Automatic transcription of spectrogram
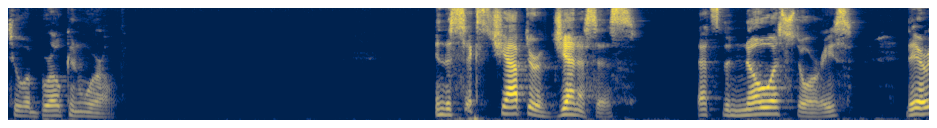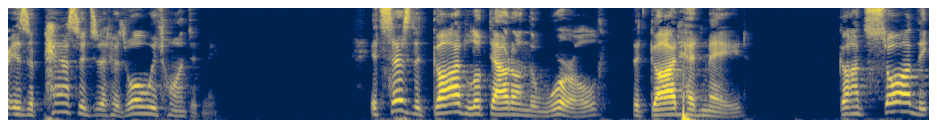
to a broken world? In the sixth chapter of Genesis, that's the Noah stories, there is a passage that has always haunted me. It says that God looked out on the world that God had made. God saw the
